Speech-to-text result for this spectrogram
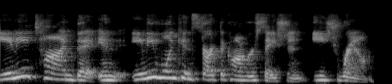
Anytime that in anyone can start the conversation each round.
